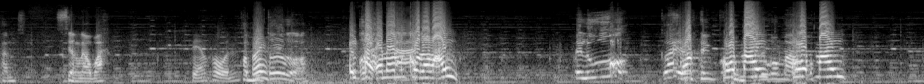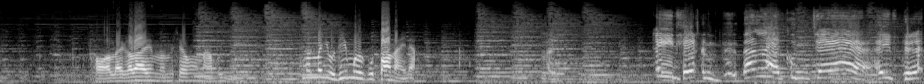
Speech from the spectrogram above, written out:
ทำเสียงอะไรวะเสียงฝนคอมพิเฮ้วยเตอร์เหรอ ไอ้กดไอ้แม่มันกดอะไร ไม่รู้ก็กด กดไหมก็มากดไหมข ออะไรก็ได้มันไม่ใช่ห้องน้ำผู้หญิงมันมาอยู่ที่มือกูตอนไหนเนี่ยอะไรไอ้เทนนั่นแหละคุณแจไอ้เทน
